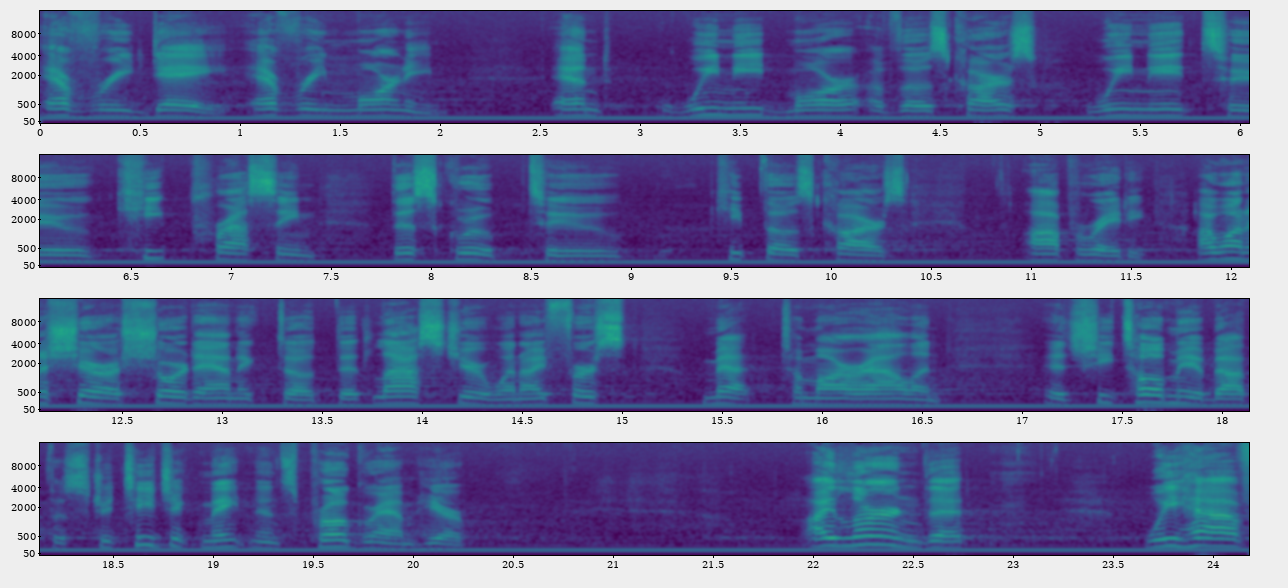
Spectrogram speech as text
every day, every morning. And we need more of those cars we need to keep pressing this group to keep those cars operating. I want to share a short anecdote that last year when I first met Tamar Allen, and she told me about the strategic maintenance program here. I learned that we have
